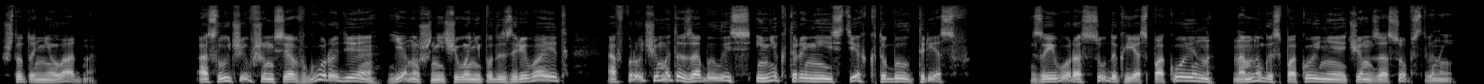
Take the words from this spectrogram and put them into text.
что-то неладно. О случившемся в городе Януш ничего не подозревает, а, впрочем, это забылось и некоторыми из тех, кто был трезв. За его рассудок я спокоен, намного спокойнее, чем за собственный.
